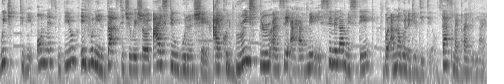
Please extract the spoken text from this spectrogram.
which to be honest with you even in that situation i still wouldn't share i could breeze through and say i have made a similar mistake but I'm not going to give details. That's my private life.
